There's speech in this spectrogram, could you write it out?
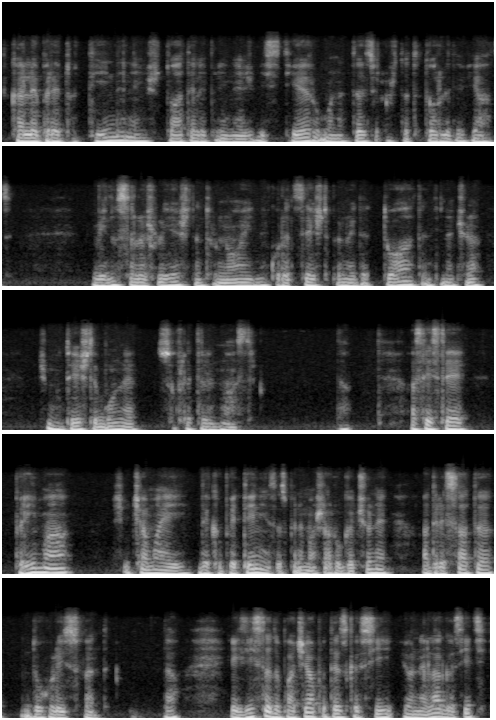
care le pretutindene și toate le plinești vistierul mânătăților și dătătorile de viață. Vină să lășluiești într noi, ne curățești pe noi de toată întinăciunea și mântuiește bunele sufletele noastre. Da? Asta este prima și cea mai de căpetenie, să spunem așa, rugăciune adresată Duhului Sfânt. Da? Există după aceea, puteți găsi, Ionela, găsiți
